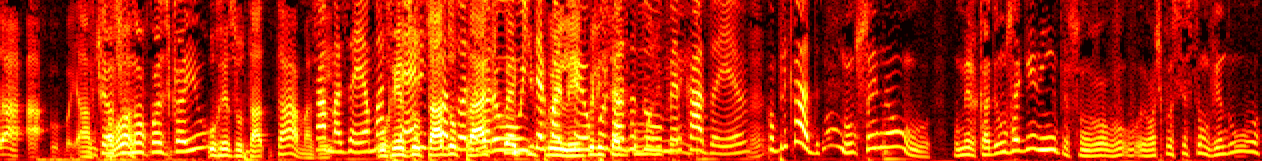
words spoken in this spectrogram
Ah, ah, O ela te Internacional falou? quase caiu. O resultado. Tá, mas. Tá, aí- mas aí é uma o série resultado de fatores. prático Agora é o que Inter quase caiu por causa do mercado. Aí é complicado. Não, não sei não. O- mercado é um zagueirinho, pessoal. Eu, acho que vocês estão vendo o,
